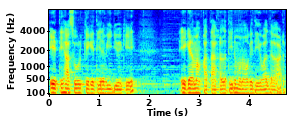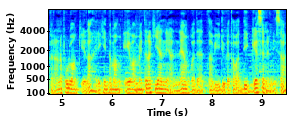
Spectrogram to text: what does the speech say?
ඒතිහා සූර්කගේ තියෙන වීඩියෝ එකේ. ඒකනම කතා කල තින මොනවගේ දේවල් දවාට කරන්න පුළුවන් කියලා. ඒකින්ද මං ඒවා මෙතන කියන්න යන්න මොකද ඇත්ත වීඩියක තවත් දික්ගැසෙන නිසා.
